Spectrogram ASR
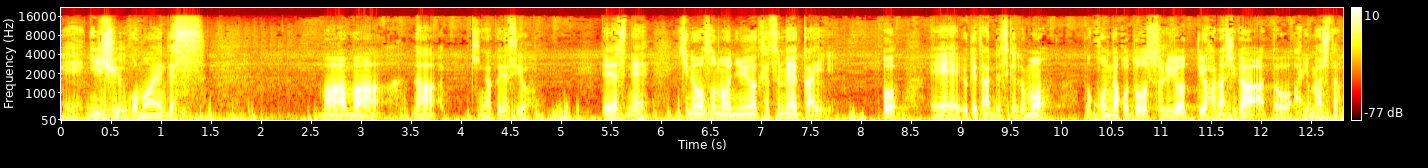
25万円です。まあまあな金額ですよ。でですね昨日その入学説明会を、受けたんですけども、こんなことをするよっていう話があとありました、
